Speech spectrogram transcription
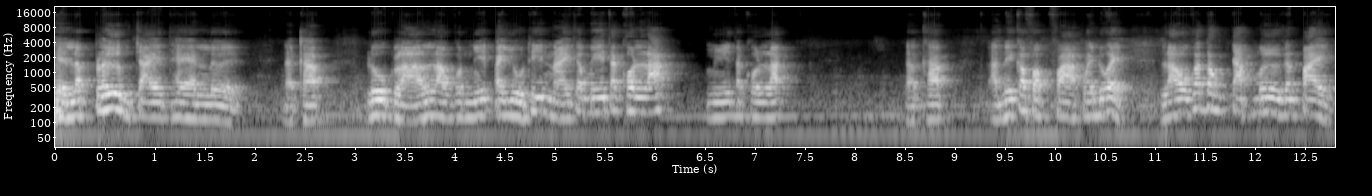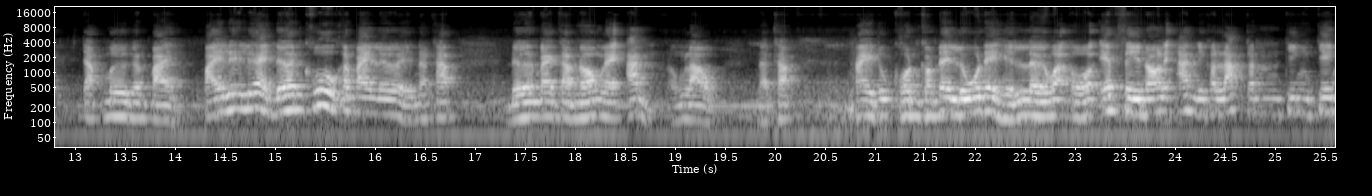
เห็นแล้วปลื้มใจแทนเลยนะครับ ลูกหลานเราคนนี้ไปอยู่ที่ไหนก็มีแต่คนรัก มีแต่คนรักนะครับ อันนี้ก็ฝากฝากไว้ด้วย เราก็ต้องจับมือกันไป จับมือกันไป ไปเรื่อยๆ เดินคู่กันไปเลยนะครับ เดินไปกับน้องไลอันของเรานะครับ ให้ทุกคนเขาได้รู้ได้เห็นเลยว่าโอ้เอฟซีน้องไลอันนี่เขารักกันจริง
